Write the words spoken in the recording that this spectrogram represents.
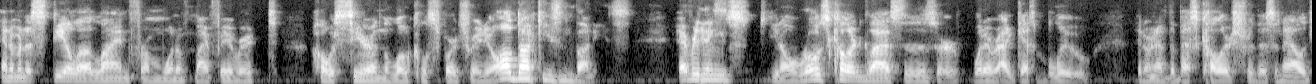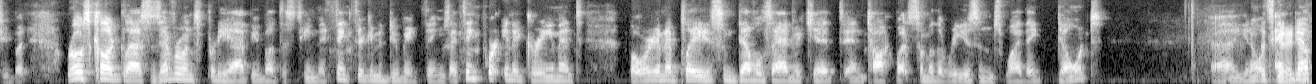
and I'm going to steal a line from one of my favorite hosts here on the local sports radio: all duckies and bunnies. Everything's you know rose-colored glasses or whatever. I guess blue. They don't have the best colors for this analogy, but rose-colored glasses. Everyone's pretty happy about this team. They think they're going to do big things. I think we're in agreement, but we're going to play some devil's advocate and talk about some of the reasons why they don't. Uh, you know, That's good end idea. up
